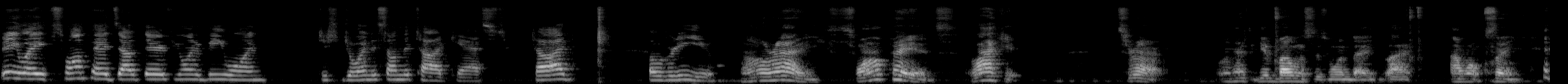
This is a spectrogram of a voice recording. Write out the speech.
But anyway, swamp heads out there, if you want to be one, just join us on the Toddcast. Todd, over to you. All righty. Swamp heads. Like it. That's right. We'll have to give bonuses one day. Like, I won't sing.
